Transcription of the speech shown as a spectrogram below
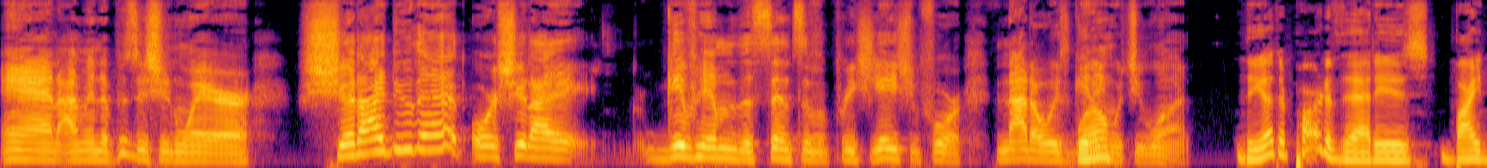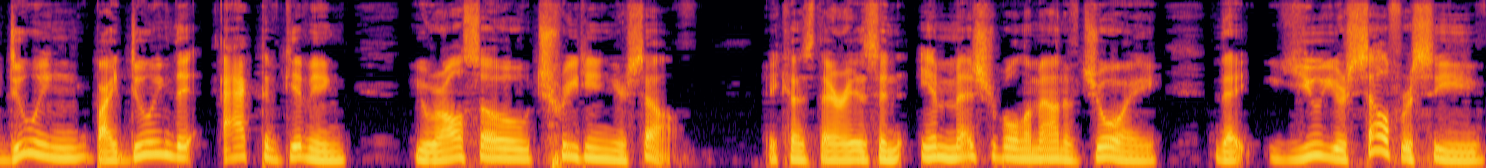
and I'm in a position where, should I do that, or should I give him the sense of appreciation for not always getting Well- what you want? the other part of that is by doing by doing the act of giving you are also treating yourself because there is an immeasurable amount of joy that you yourself receive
